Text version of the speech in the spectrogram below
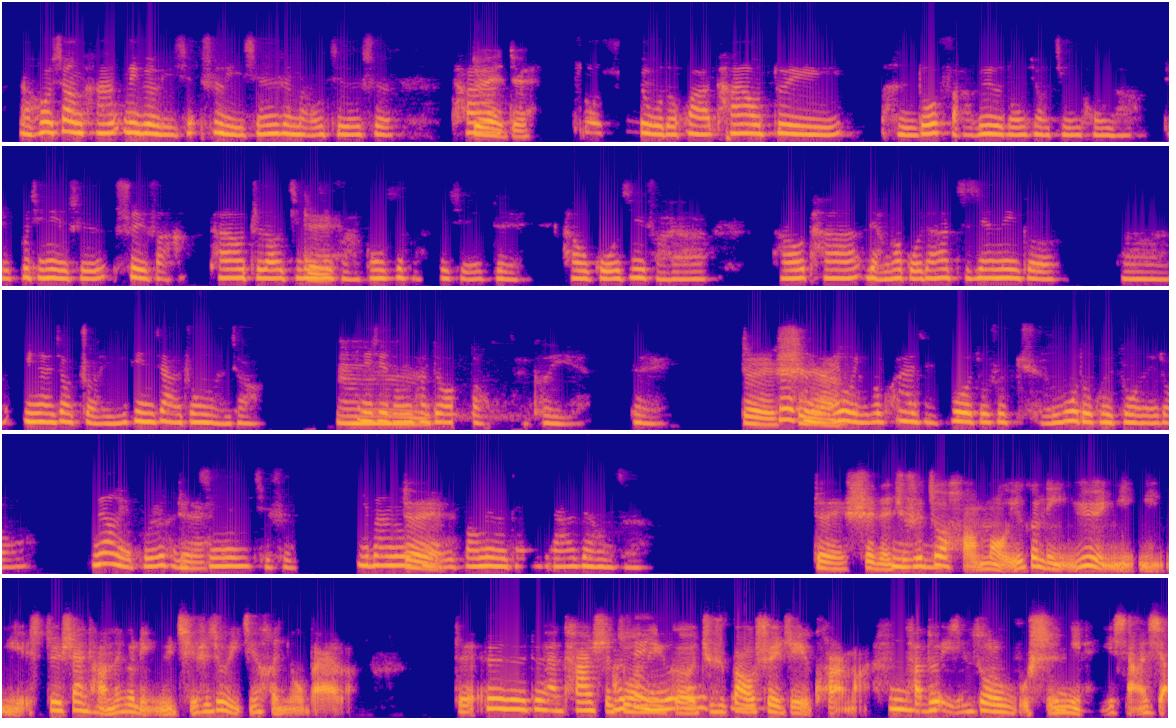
然后像他那个李先是李先生吧，我记得是他对对，做税务的话，他要对很多法律的东西要精通的，就不仅仅是税法，他要知道经济法、公司法这些，对，还有国际法呀、还有他两个国家之间那个，呃，应该叫转移定价，中文叫那些东西他嗯，都要懂才可以。对，对所以很难，有一个会计做就是全部都会做那种，那样也不是很精，其实一般都是对某一方面的专家这样子。对是的，就是嗯做好某一个领域，你你你最擅长那个领域，其实就已经很牛掰了。对。对对对，但他是做那个就是报税这一块儿嘛，嗯他都已经做了五十年，你想想，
